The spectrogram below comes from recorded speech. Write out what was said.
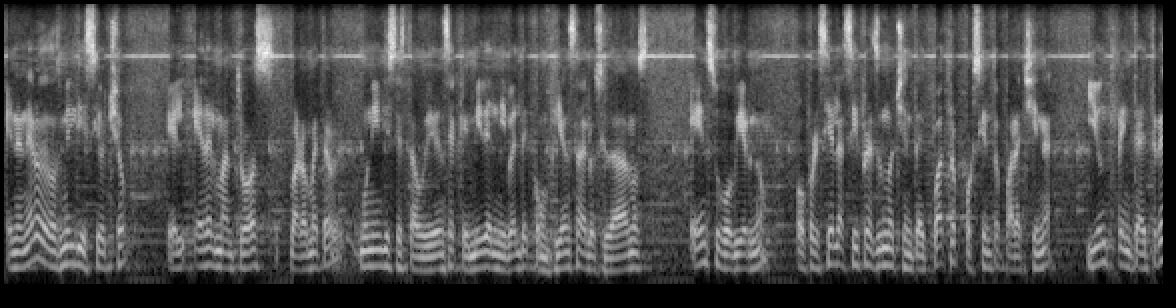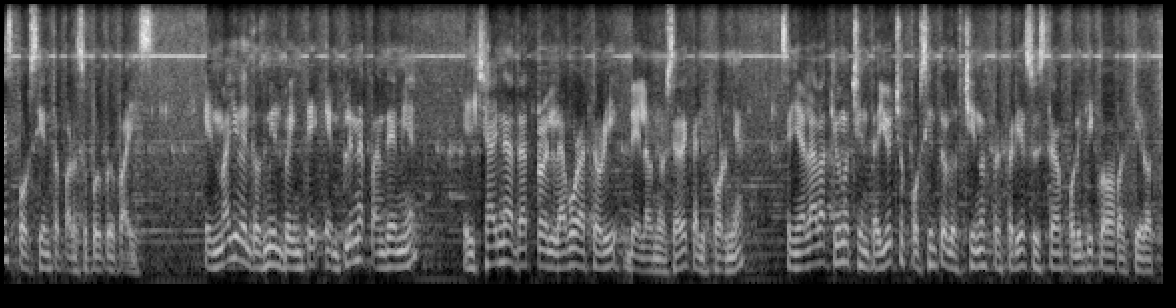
En enero de 2018, el Edelman Trust Barometer, un índice estadounidense que mide el nivel de confianza de los ciudadanos en su gobierno, ofrecía las cifras de un 84% para China y un 33% para su propio país. En mayo del 2020, en plena pandemia, el China Data Laboratory de la Universidad de California señalaba que un 88% de los chinos prefería su sistema político a cualquier otro.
